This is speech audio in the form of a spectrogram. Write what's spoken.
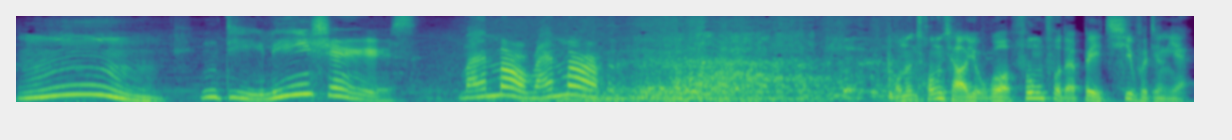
嗯，delicious，one more，one more。我们从小有过丰富的被欺负经验。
